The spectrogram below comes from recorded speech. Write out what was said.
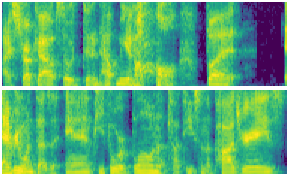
I struck out, so it didn't help me at all. But everyone does it. And people were blowing up Tatis and the Padres.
